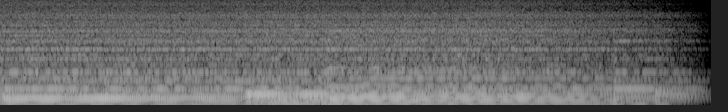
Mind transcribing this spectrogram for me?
Música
